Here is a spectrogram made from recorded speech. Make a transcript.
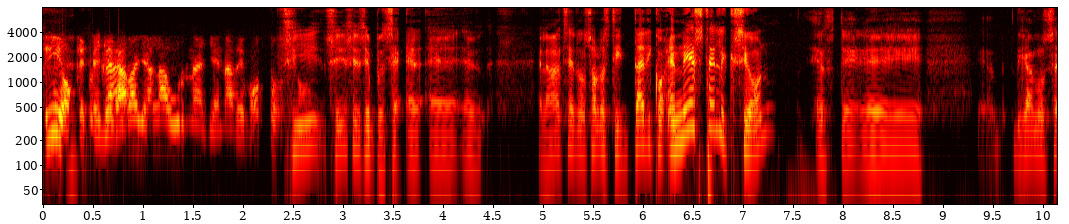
Sí, o que te llegaba ya la urna llena de votos. Sí, sí, sí, sí, pues eh, eh, el, avance no solo es titánico. En esta elección, este, eh, digamos,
